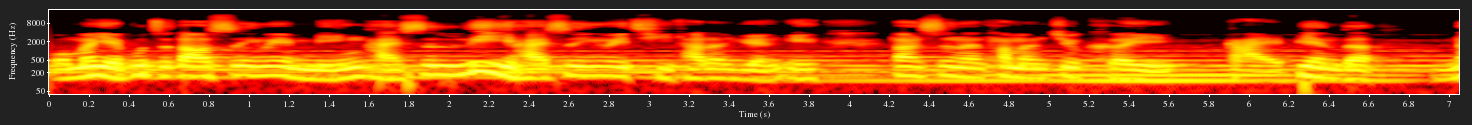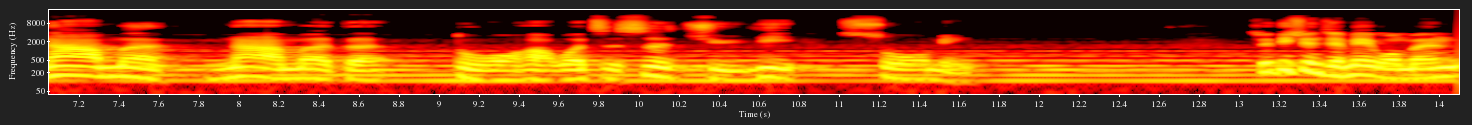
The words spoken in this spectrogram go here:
我们也不知道是因为名还是利，还是因为其他的原因，但是呢，他们就可以改变的那么那么的多哈！我只是举例说明。所以弟兄姐妹，我们。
